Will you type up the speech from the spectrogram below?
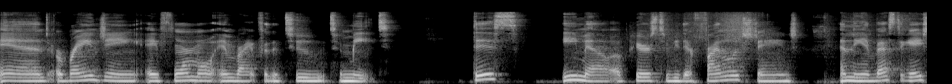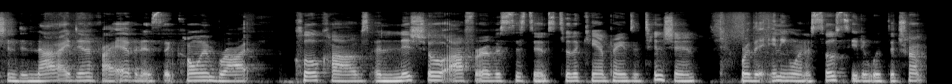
and arranging a formal invite for the two to meet. This email appears to be their final exchange, and the investigation did not identify evidence that Cohen brought Klokov's initial offer of assistance to the campaign's attention or that anyone associated with the Trump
